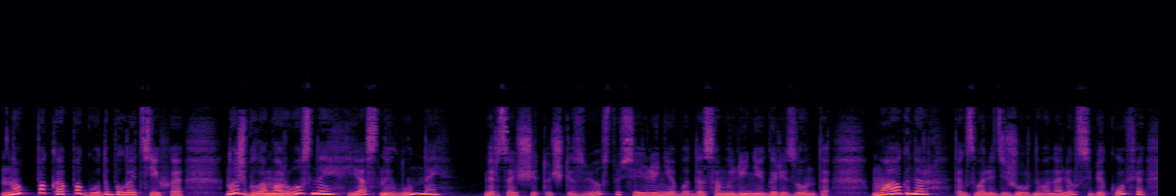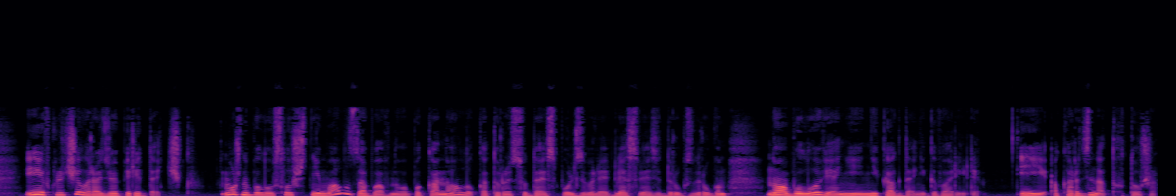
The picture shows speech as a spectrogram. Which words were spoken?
Но пока погода была тихая, ночь была морозной, ясной, лунной, мерцающие точки звезд усеяли небо до самой линии горизонта. Магнер, так звали дежурного, налил себе кофе и включил радиопередатчик. Можно было услышать немало забавного по каналу, который суда использовали для связи друг с другом, но об улове они никогда не говорили. И о координатах тоже.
